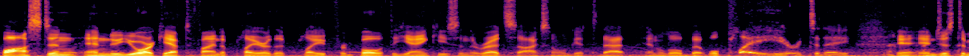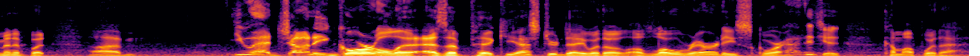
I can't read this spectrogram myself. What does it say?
Boston and New York, you have to find a player that played for both the Yankees and the Red Sox, and we'll get to that in a little bit. We'll play here today in, in just a minute. But um, you had Johnny Goryl as a pick yesterday with a, a, low rarity score. How did you come up with that?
